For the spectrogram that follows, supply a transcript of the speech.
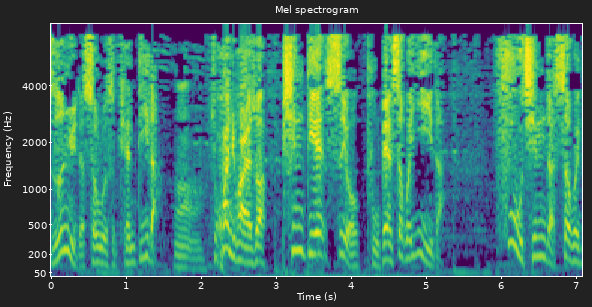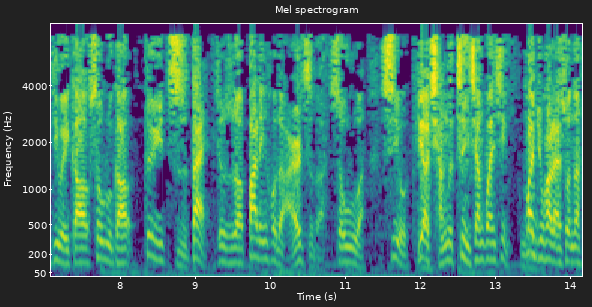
子女的收入是偏低的。嗯，就换句话来说，拼爹是有普遍社会意义的。父亲的社会地位高、收入高，对于子代，就是说八零后的儿子的收入啊，是有比较强的正相关性。换句话来说呢，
